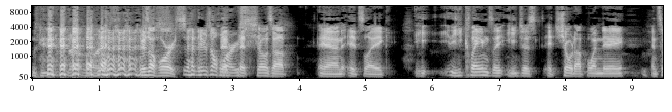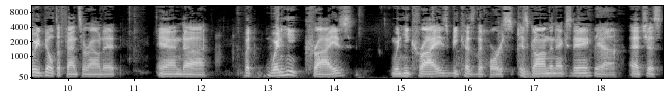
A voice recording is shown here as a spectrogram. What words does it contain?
The There's a horse. There's a that- horse. that, shows up and it's like he he claims that he just it showed up one day and so he built a fence around it and uh but when he cries when he cries because the horse is gone the next day yeah, it just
